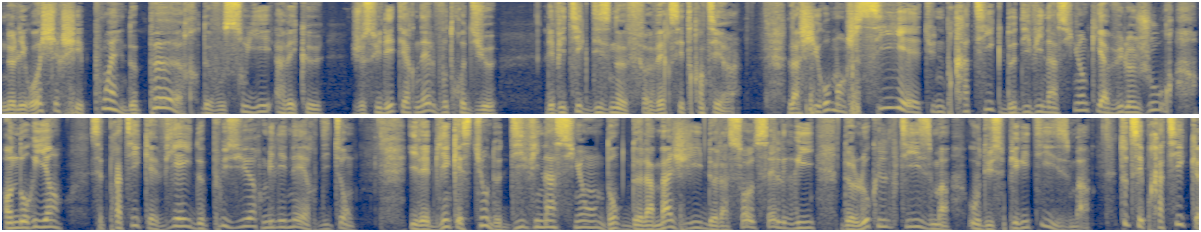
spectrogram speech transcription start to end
Ne les recherchez point de peur de vous souiller avec eux. Je suis l'Éternel votre Dieu. Lévitique 19, verset 31. La chiromancie est une pratique de divination qui a vu le jour en Orient. Cette pratique est vieille de plusieurs millénaires, dit-on. Il est bien question de divination, donc de la magie, de la sorcellerie, de l'occultisme ou du spiritisme. Toutes ces pratiques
